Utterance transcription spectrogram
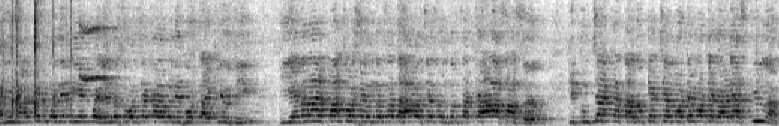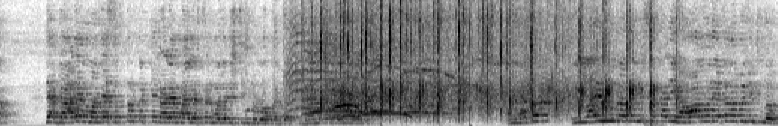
आणि मार्केटमध्ये मी एक पहिल्यांदा सुरुवातीच्या काळामध्ये गोष्ट ऐकली होती की येणारा पाच वर्षानंतरचा दहा वर्षानंतरचा काळ असा असेल की तुमच्या का तालुक्याच्या मोठ्या मोठ्या गाड्या असतील ना त्या गाड्यांमधल्या सत्तर टक्के गाड्या मायलेजमध्ये डिस्ट्रीब्युटर लोकांच्या आणि ह्याचं लाईव्ह उदाहरण मी सकाळी ह्या हॉलवर येताना बघितलं.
